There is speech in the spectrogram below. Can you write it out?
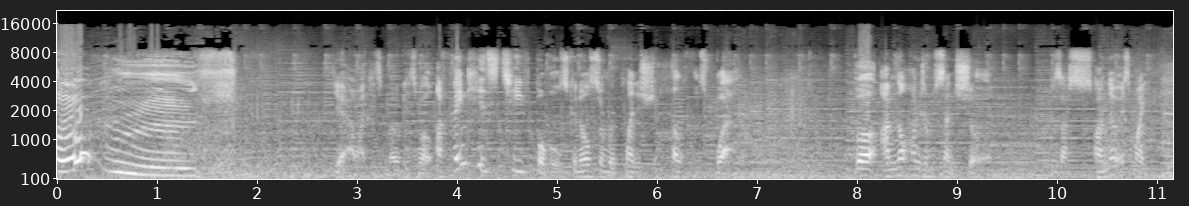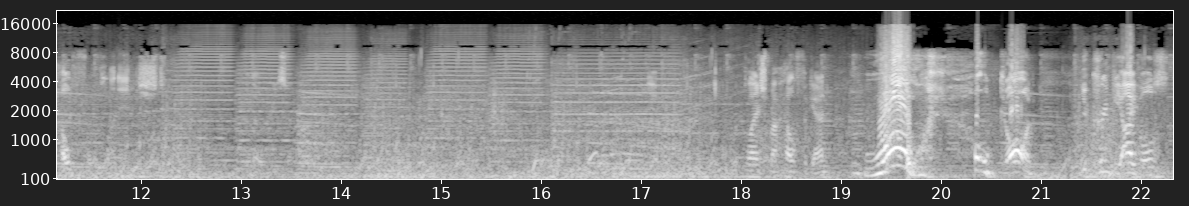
Oh! Yeah, I like his mode as well. I think his teeth bubbles can also replenish your health as well. But I'm not 100% sure. Because I noticed my health replenished. Yeah. Replenish my health again. Whoa! Oh god! Your creepy eyeballs!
